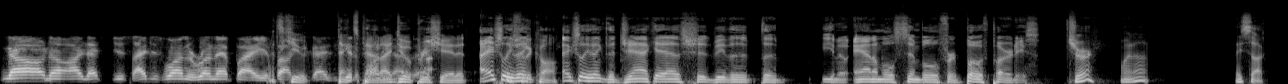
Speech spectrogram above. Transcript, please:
No, no, I, that's just I just wanted to run that by you. That's cute. You guys Thanks, Pat. I do appreciate it. I actually Thanks for think the call. actually think the jackass should be the the you know animal symbol for both parties. Sure. Why not? They suck.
